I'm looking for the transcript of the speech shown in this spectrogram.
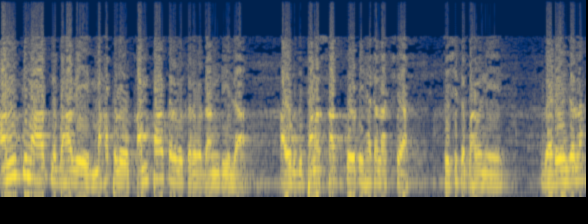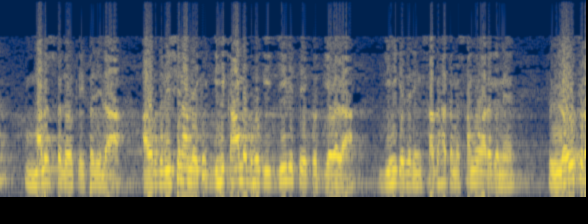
අන්තිම ආත්ම භාවයේ මහ පොළොව කම්පා කරව කරව දන් දීලා අවුරුදු 57 කෝටි 60 ලක්ෂයක් තුසිත භවනයේ වැඩ ඉඳලා මනුස්ස ලෝකේ ඉපදිලා අවුරුදු 29ක ගිහි කාමභෝගී ජීවිතයකුත් ගෙවලා ගිහි ගෙදරින් සදහටම සමු අරගෙන ලෞතර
